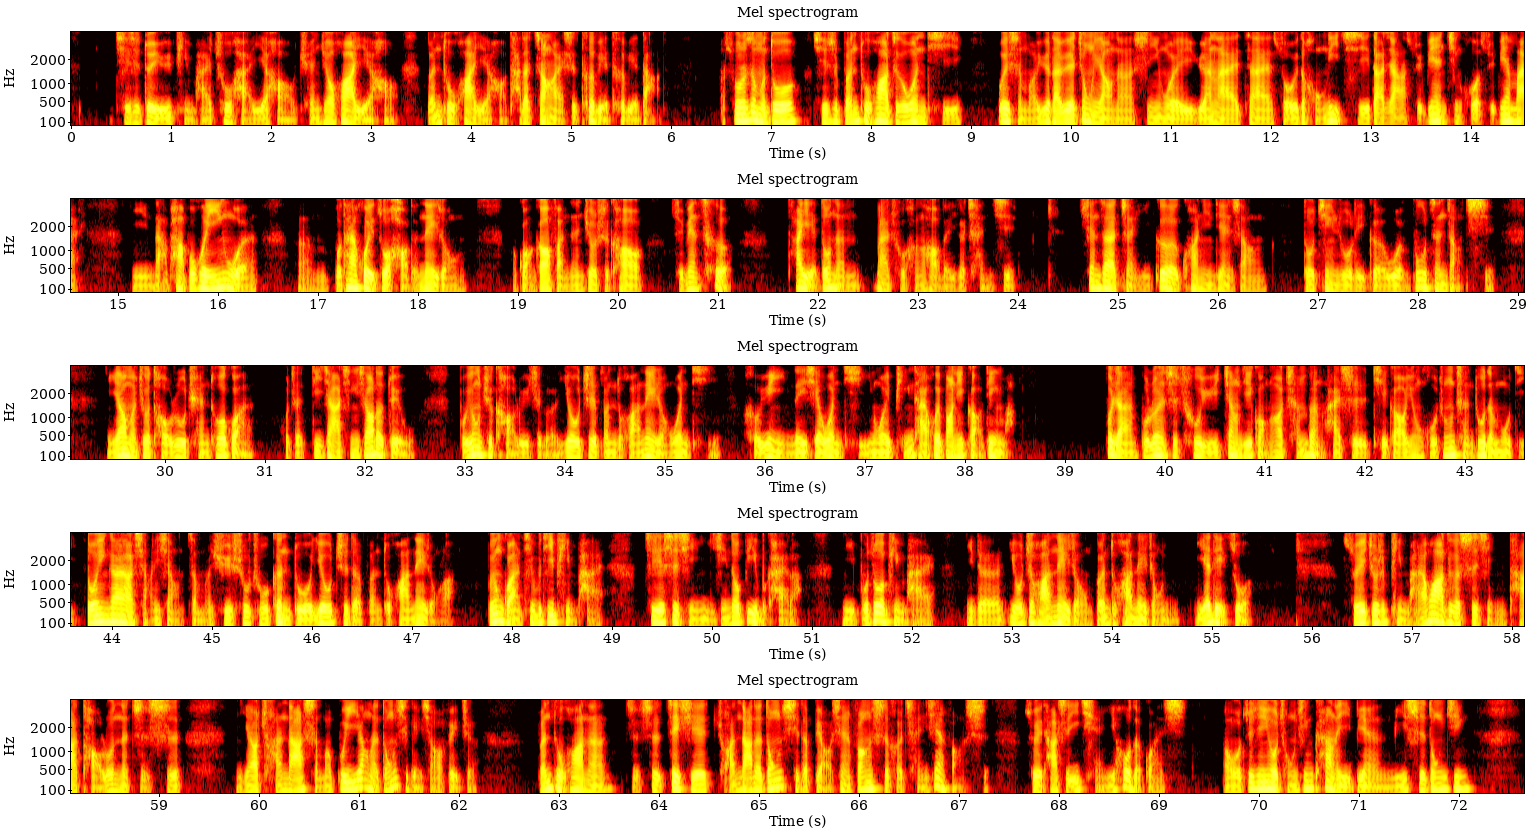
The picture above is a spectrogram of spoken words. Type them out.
其实对于品牌出海也好，全球化也好，本土化也好，它的障碍是特别特别大的。说了这么多，其实本土化这个问题。为什么越来越重要呢？是因为原来在所谓的红利期，大家随便进货、随便卖，你哪怕不会英文，嗯，不太会做好的内容，广告反正就是靠随便测，它也都能卖出很好的一个成绩。现在整一个跨境电商都进入了一个稳步增长期，你要么就投入全托管或者低价倾销的队伍，不用去考虑这个优质本土化内容问题和运营的一些问题，因为平台会帮你搞定嘛。不然，不论是出于降低广告成本，还是提高用户忠诚度的目的，都应该要想一想怎么去输出更多优质的本土化内容了。不用管提不提品牌，这些事情已经都避不开了。你不做品牌，你的优质化内容、本土化内容也得做。所以，就是品牌化这个事情，它讨论的只是你要传达什么不一样的东西给消费者。本土化呢，只是这些传达的东西的表现方式和呈现方式。所以它是一前一后的关系啊！我最近又重新看了一遍《迷失东京》，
